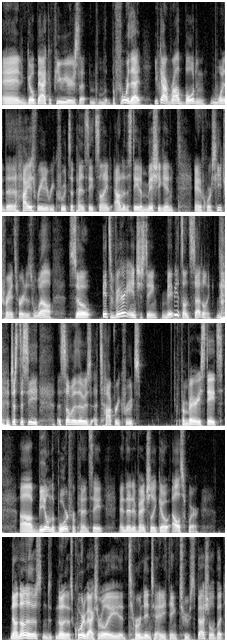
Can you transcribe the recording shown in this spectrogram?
And go back a few years uh, before that, you've got Rob Bolden, one of the highest rated recruits that Penn State signed out of the state of Michigan. And of course, he transferred as well. So it's very interesting. Maybe it's unsettling just to see some of those uh, top recruits from various states uh, be on the board for Penn State and then eventually go elsewhere. Now, none of those none of those quarterbacks really turned into anything too special, but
